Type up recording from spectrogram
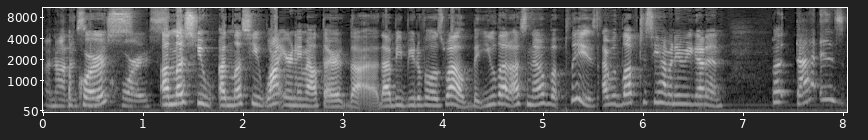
Anonymous, of course. Of course. Unless you unless you want your name out there, that that'd be beautiful as well. But you let us know. But please, I would love to see how many we get in. But that is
